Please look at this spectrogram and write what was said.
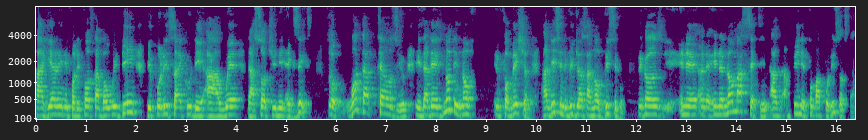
are hearing it for the first time. But within the police cycle, they are aware that such unit exists. So what that tells you is that there is not enough information, and these individuals are not visible. Because in a, in a, in a normal setting, as been a former police officer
